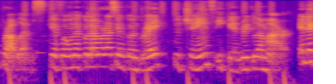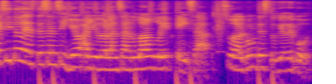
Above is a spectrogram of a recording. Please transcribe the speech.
Problems, que fue una colaboración con Drake, Two Chainz y Kendrick Lamar. El éxito de este sencillo ayudó a lanzar Long Live ASAP, su álbum de estudio debut,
